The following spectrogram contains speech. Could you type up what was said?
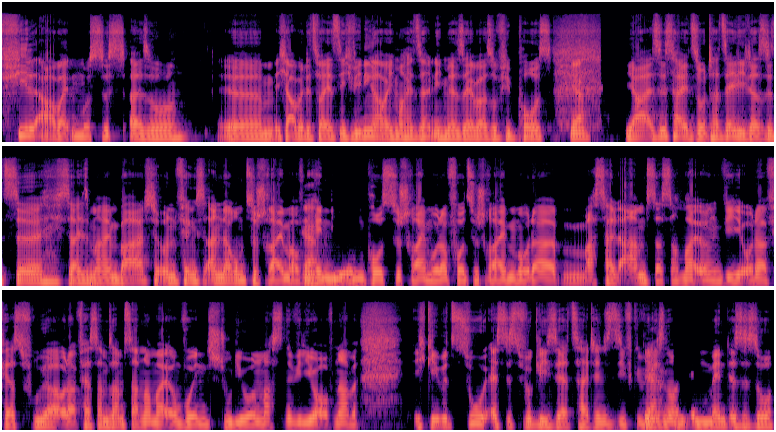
viel arbeiten musstest. Also ähm, ich arbeite zwar jetzt nicht weniger, aber ich mache jetzt halt nicht mehr selber so viel Posts. Ja. Ja, es ist halt so, tatsächlich, da sitzt du, ich sage es mal, im Bad und fängst an, da rumzuschreiben auf ja. dem Handy, um einen Post zu schreiben oder vorzuschreiben. Oder machst halt abends das nochmal irgendwie. Oder fährst früher oder fährst am Samstag nochmal irgendwo ins Studio und machst eine Videoaufnahme. Ich gebe zu, es ist wirklich sehr zeitintensiv gewesen. Ja. Und im Moment ist es so,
